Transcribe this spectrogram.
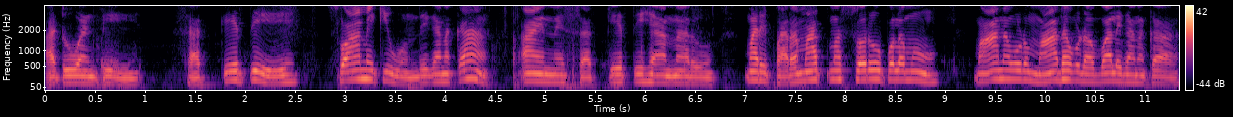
అటువంటి సత్కీర్తి స్వామికి ఉంది గనక ఆయన్ని సత్కీర్తి అన్నారు. మరి పరమాత్మ స్వరూపులము మానవుడు మాధవుడు అవ్వాలి గనక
